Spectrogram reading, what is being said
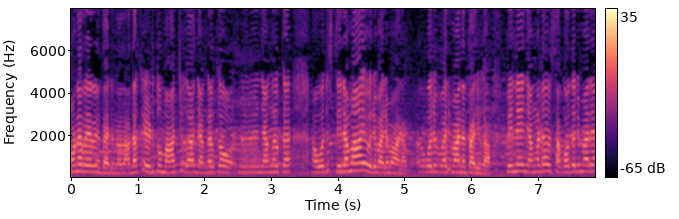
ഓണറേറിയം തരുന്നത്. അതൊക്കെ എടുത്തു മാറ്റുക ഞങ്ങൾക്ക് ഞങ്ങൾക്ക് ഒരു സ്ഥിരമായ ഒരു വരുമാനം ഒരു വരുമാനം തരിക. പിന്നെ ഞങ്ങളുടെ സഹോദരിമാരെ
